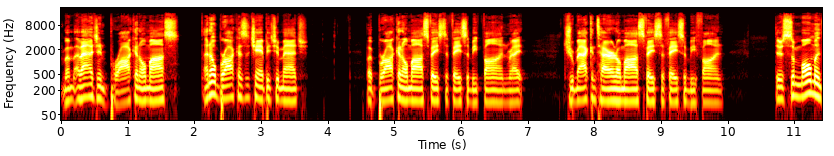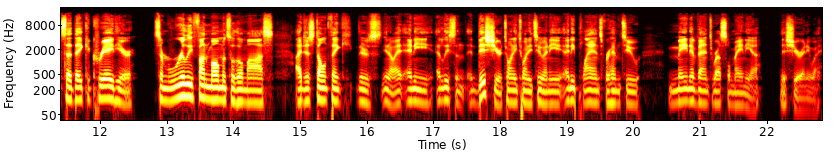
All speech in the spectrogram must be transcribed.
Imagine Brock and Omos. I know Brock has a championship match, but Brock and Omos face to face would be fun, right? Drew McIntyre and Omos face to face would be fun. There's some moments that they could create here. Some really fun moments with Omos I just don't think there's you know any at least in, this year 2022 any any plans for him to main event WrestleMania this year anyway.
